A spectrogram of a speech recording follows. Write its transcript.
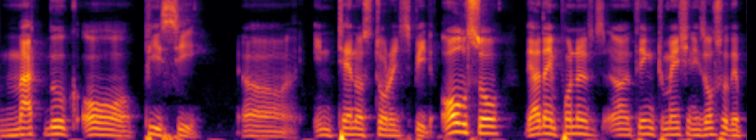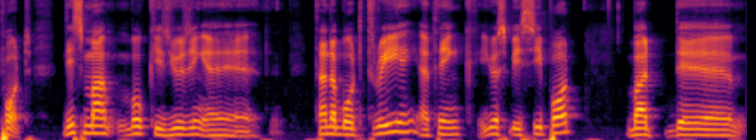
macbook or pc uh, internal storage speed. Also the other important uh, thing to mention is also the port. This macbook is using a thunderbolt 3 i think usb-c port but the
